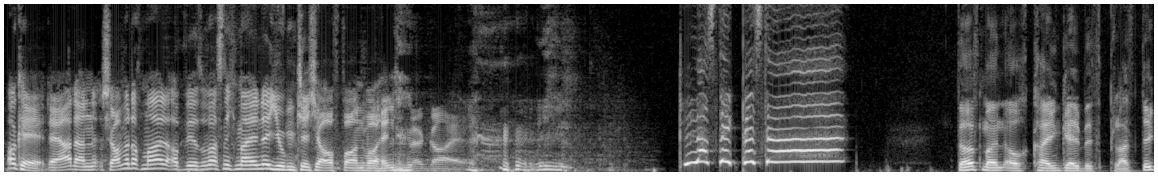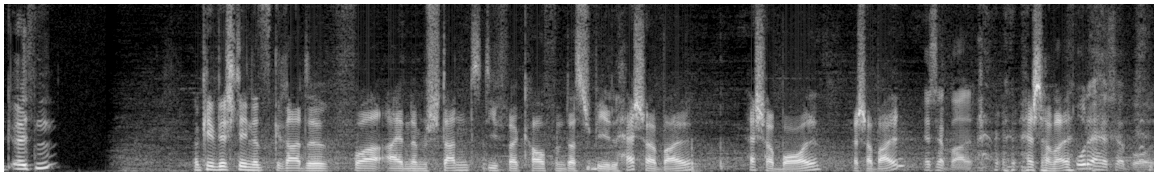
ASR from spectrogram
Okay, ja, dann schauen wir doch mal, ob wir sowas nicht mal in der Jugendkirche aufbauen wollen. Sehr geil. Plastikpiste! Darf man auch kein gelbes Plastik essen? Okay, wir stehen jetzt gerade vor einem Stand, die verkaufen das Spiel Hasherball. Hasherball? Hasherball? Hescherball. Hasherball. Oder Hescherball.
